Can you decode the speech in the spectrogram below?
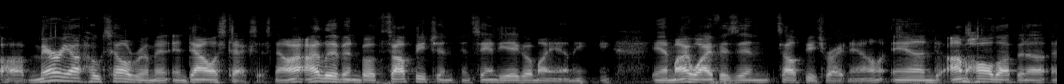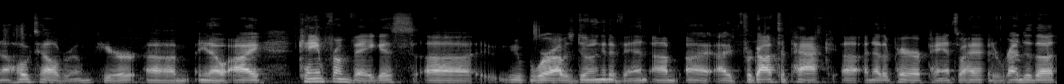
a Marriott hotel room in, in Dallas, Texas. Now, I, I live in both South Beach and, and San Diego, Miami, and my wife is in South Beach right now, and I'm hauled up in a in a hotel room here. Um, you know, I came from Vegas, uh, where I was doing an event. Um, I, I forgot to pack uh, another pair of pants, so I had to run to the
